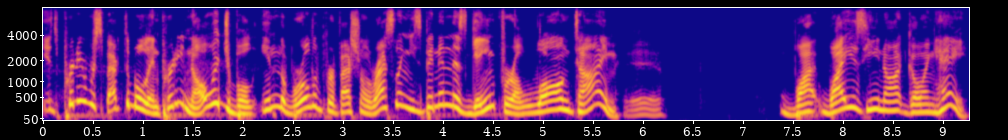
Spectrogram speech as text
is pretty respectable and pretty knowledgeable in the world of professional wrestling, he's been in this game for a long time Yeah. why why is he not going hey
